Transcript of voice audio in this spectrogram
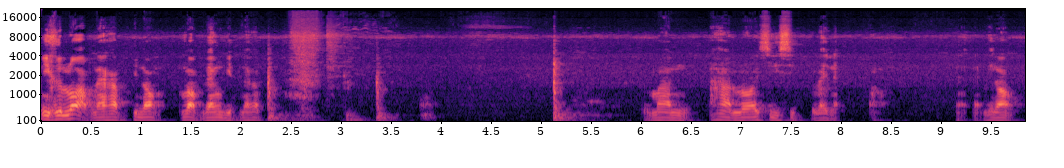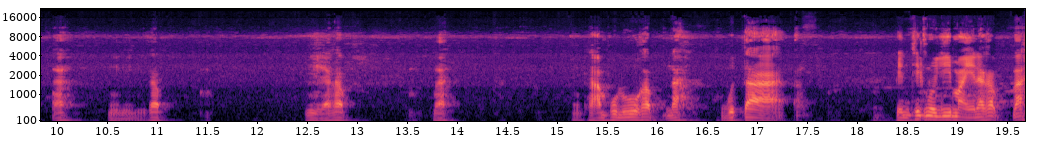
นี่คือรอบนะครับ พี่น้องรอบแรงบิดนะครับ ประมาณห้าร้อยสี่สิบอะไรเนี่ยนี่ยพี่น้องนะนี่นี่ครับ นี่นะครับนะถามผู้รู้ครับนะบุตตาเป็นเทคโนโลยีใหม่นะครับนะ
